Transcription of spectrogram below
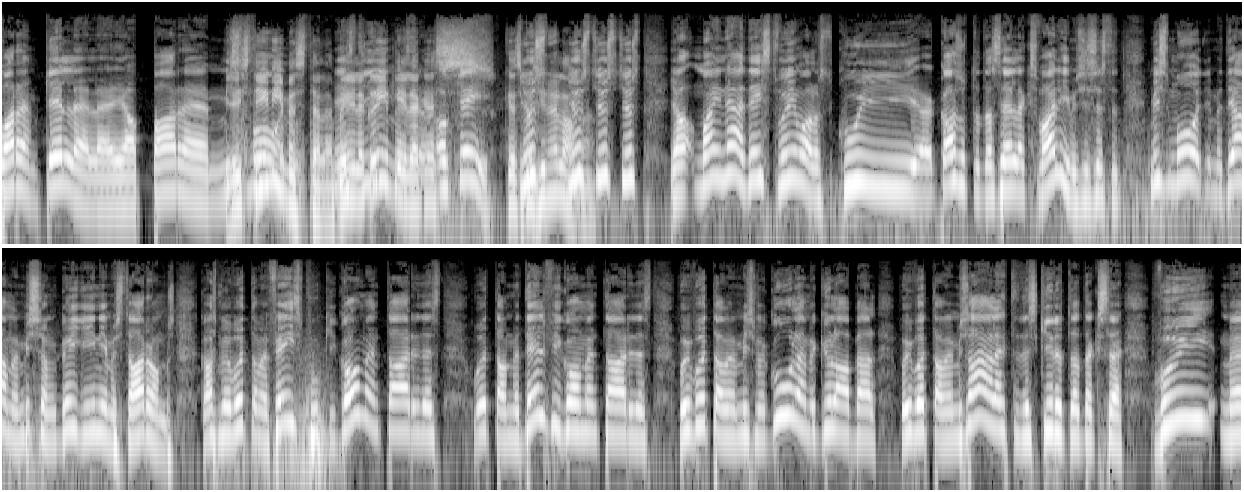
parem kellele ja parem. Eesti moodi? inimestele, meile kõigile, kes okay., kes just, me siin elame. just, just, just ja ma ei näe teist võimalust, kui kasutada selleks valimisi, sest et mismoodi me teame, mis on kõigi inimeste arvamus, kas me võtame Facebooki kommentaaridest, võtame Delfi kommentaaridest või võtame, mis me kuuleme küla peal või võtame, mis ajalehtedes kirjutatakse või või me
